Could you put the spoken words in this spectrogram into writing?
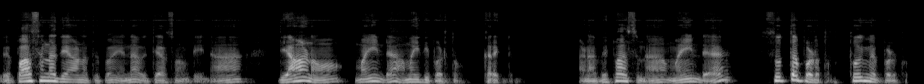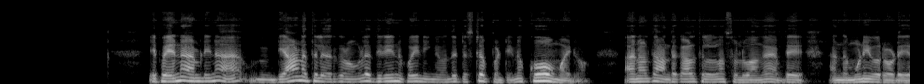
விபாசன தியானத்துக்கும் என்ன வித்தியாசம் அப்படின்னா தியானம் மைண்டை அமைதிப்படுத்தும். கரெக்ட் ஆனால் விபாசனா மைண்டை சுத்தப்படுத்தும் தூய்மைப்படுத்தும். இப்போ என்ன அப்படின்னா தியானத்தில் இருக்கிறவங்கள திடீர்னு போய் நீங்கள் வந்து டிஸ்டர்ப் பண்ணிட்டீங்கன்னா கோபம் ஆயிடுவாங்க அதனால தான் அந்த காலத்துலலாம் சொல்லுவாங்க அப்படியே அந்த முனிவருடைய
